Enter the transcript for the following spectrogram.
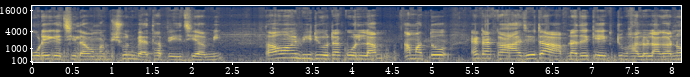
পড়ে গেছিলাম, আমার ভীষণ ব্যথা পেয়েছি আমি। তাও আমি ভিডিওটা করলাম। আমার তো একটা কাজ, এটা আপনাদেরকে একটু ভালো লাগানো,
